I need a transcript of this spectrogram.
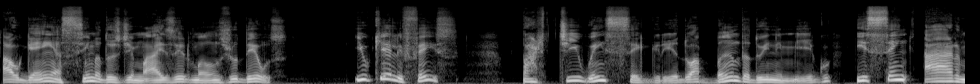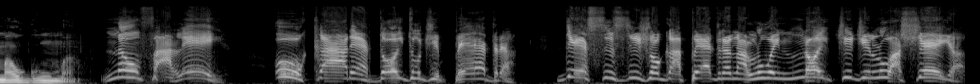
alguém acima dos demais irmãos judeus. E o que ele fez? Partiu em segredo a banda do inimigo e sem arma alguma. Não falei? O cara é doido de pedra! Desses de jogar pedra na lua em noite de lua cheia!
